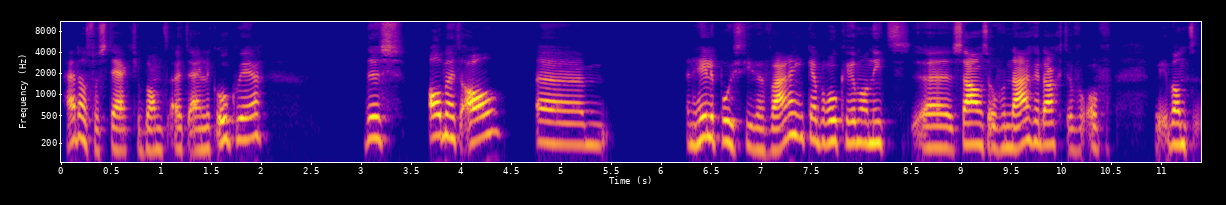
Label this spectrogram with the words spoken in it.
Hè, dat versterkt je band uiteindelijk ook weer. Dus al met al um, een hele positieve ervaring. Ik heb er ook helemaal niet uh, s'avonds over nagedacht. Of, of, want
